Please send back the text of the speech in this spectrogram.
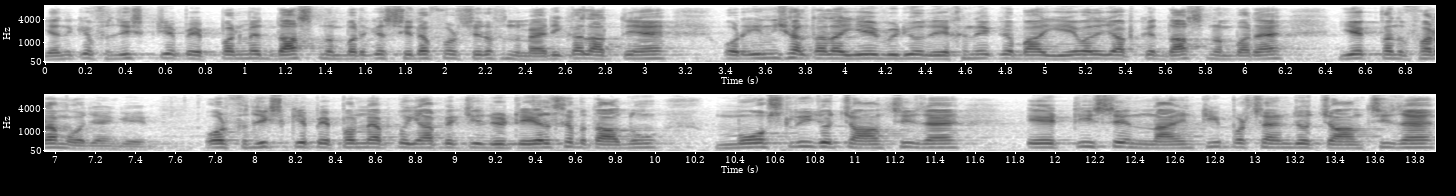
यानी कि फिजिक्स के पेपर में दस नंबर के सिर्फ़ और सिर्फ़ नमेरिकल आते हैं, और इन ताला ये वीडियो देखने के बाद, ये वाले जो आपके दस नंबर हैं, ये कन्फर्म हो जाएँगे। और फिजिक्स के पेपर में आपको यहाँ पे एक चीज़ डिटेल से बता दूँ मोस्टली जो चांसेज हैं एटी से नाइन्टी परसेंट जो चांसेज हैं,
